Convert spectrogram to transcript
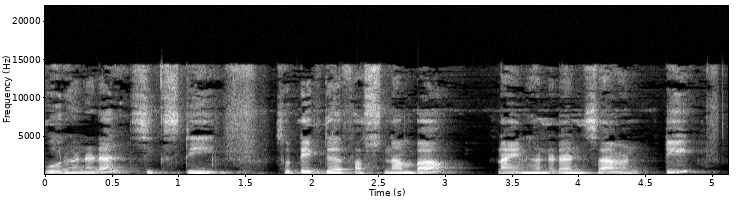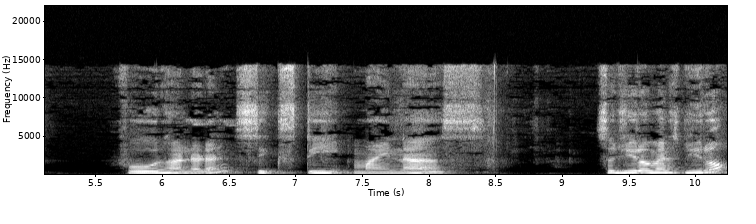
460. So take the first number 970 460 minus. So 0 minus 0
